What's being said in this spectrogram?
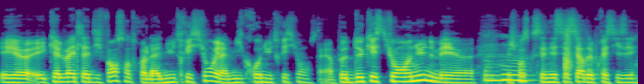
Et, euh, et, quelle va être la différence entre la nutrition et la micronutrition? C'est un peu deux questions en une, mais, mm -hmm. mais je pense que c'est nécessaire de préciser.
